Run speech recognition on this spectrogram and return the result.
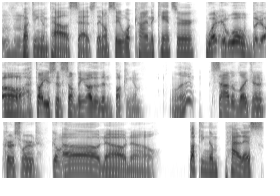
Mhm. Buckingham Palace says they don't say what kind of cancer. What? Whoa! But oh, I thought you said something other than Buckingham. What? sounded like a curse word. Go on. Oh no, no. Buckingham Palace.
